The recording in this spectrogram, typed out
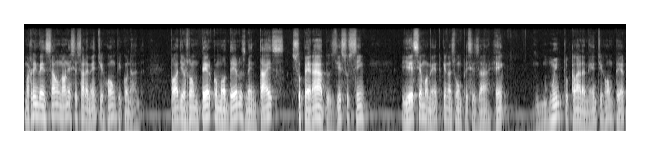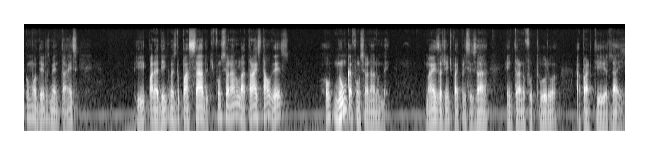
Uma reinvenção não necessariamente rompe com nada. Pode romper com modelos mentais superados, isso sim e esse é o momento que nós vamos precisar muito claramente romper com modelos mentais e paradigmas do passado que funcionaram lá atrás, talvez, ou nunca funcionaram bem. Mas a gente vai precisar entrar no futuro a partir daí.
